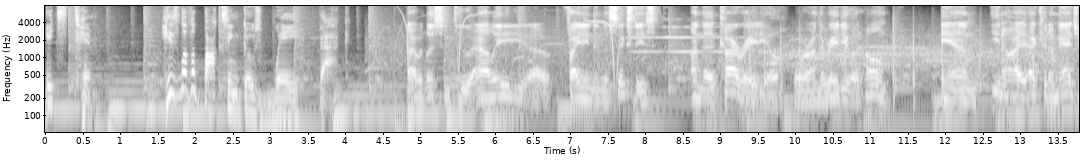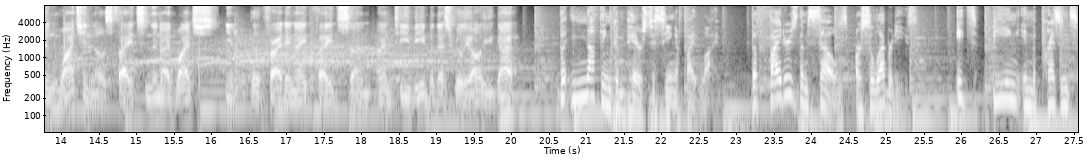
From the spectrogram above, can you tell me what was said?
it's Tim. His love of boxing goes way back. I would listen to Ali uh, fighting in the 60s on the car radio or on the radio at home. And, you know, I, I, could imagine watching those fights. And then I'd watch, you know, the Friday night fights on, on TV, but that's really all you got. But nothing compares to seeing a fight live. The fighters themselves are celebrities. It's being in the presence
